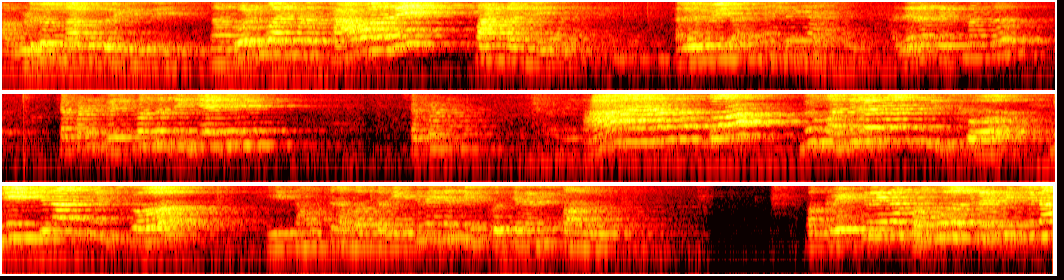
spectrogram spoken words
ఆ విడుదల నాకు దొరికింది. నా తోటి వారికి కూడా కావాలని పండగ చేయాలి హల్లెలూయా. అదేనా క్రిస్మస్? చెప్పండి క్రిస్మస్ అంటే ఇంకేంటి? చెప్పండి. ఆ ఆనందంతో నువ్వు మందిరాన్ని అలంకరించుకో నీ ఇంటిని అలంకరించుకో. ఈ సంవత్సరం ఒక వ్యక్తినైనా తీసుకొచ్చానని స్వామి. ఒక వ్యక్తినైనా ప్రభువులోకి నడిపించినా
